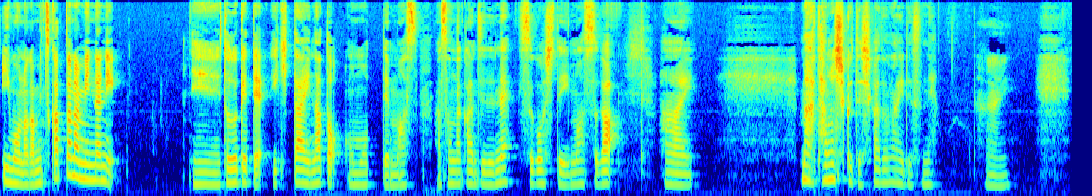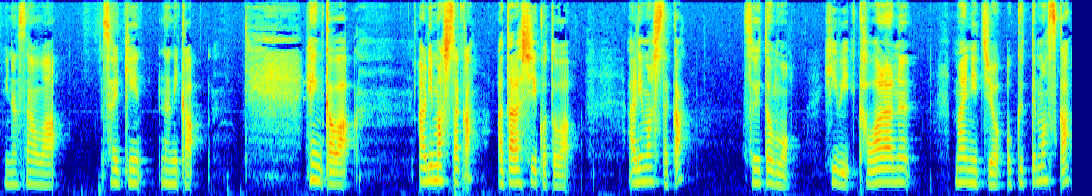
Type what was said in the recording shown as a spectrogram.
いいものが見つかったらみんなに、えー、届けていきたいなと思ってます。あ、そんな感じでね、過ごしていますが、はい。まあ楽しくて仕方ないですね。はい。皆さんは最近何か変化はありましたか？新しいことはありましたか？それとも日々変わらぬ毎日を送ってますか？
